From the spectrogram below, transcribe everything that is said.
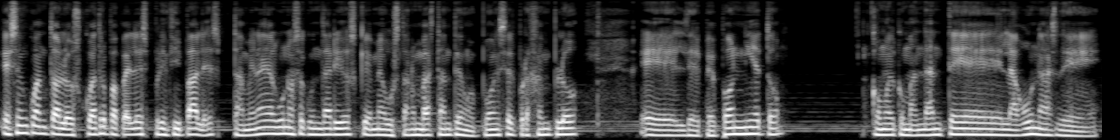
Es en cuanto a los cuatro papeles principales, también hay algunos secundarios que me gustaron bastante, como pueden ser, por ejemplo, el de Pepón Nieto, como el comandante Lagunas de.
